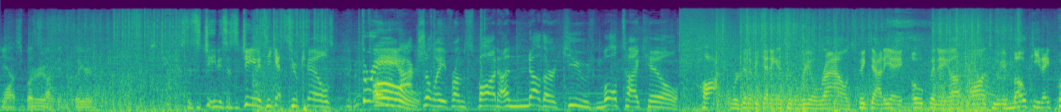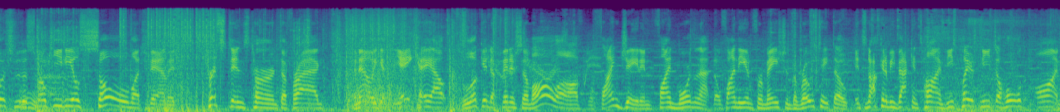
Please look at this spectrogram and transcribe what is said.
Yeah, walking spot's not getting cleared. This is genius. This is genius. He gets two kills. Three, Oh. actually, from Spud. Another huge multi-kill. Hawk, we're going to be getting into the real rounds. Big Daddy A opening up onto Imoki. They push through the smoke. He deals so much damage. Tristan's turn to frag. And now he gets the AK out, looking to finish them all off. We'll find Jaden, find more than that. They'll find the information. The rotate, though, it's not going to be back in time. These players need to hold on.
